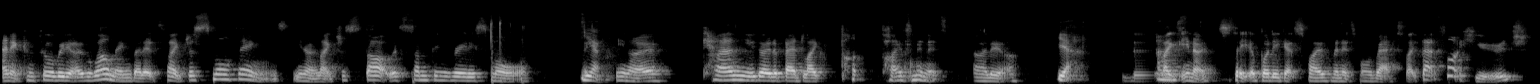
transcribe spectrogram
And it can feel really overwhelming but it's like just small things you know like just start with something really small. Yeah. You know can you go to bed like five minutes earlier? Yeah. Like you know so that your body gets five minutes more rest. Like that's not huge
